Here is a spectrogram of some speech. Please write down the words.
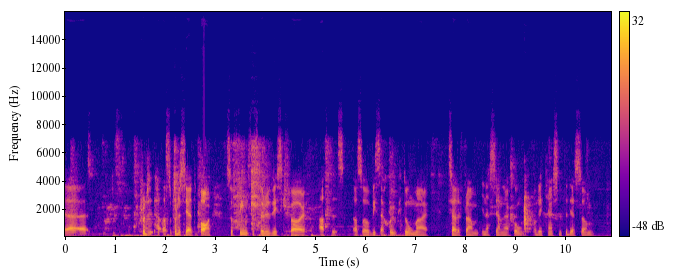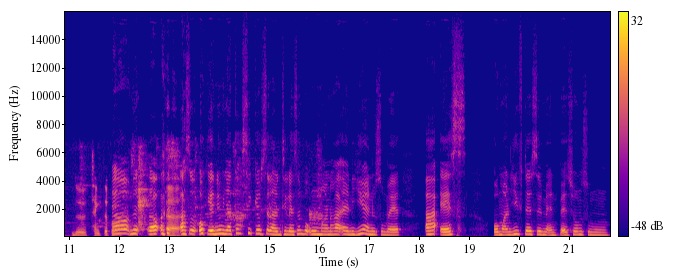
eh, produ alltså producera ett barn så finns det större risk för att alltså, vissa sjukdomar träder fram i nästa generation. Och det är kanske lite det som du tänkte på. Ja, men, ja Eh. alltså okej nu jag tar cykelcellan till exempel om man har en gen som är AS och man gifter sig med en person som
